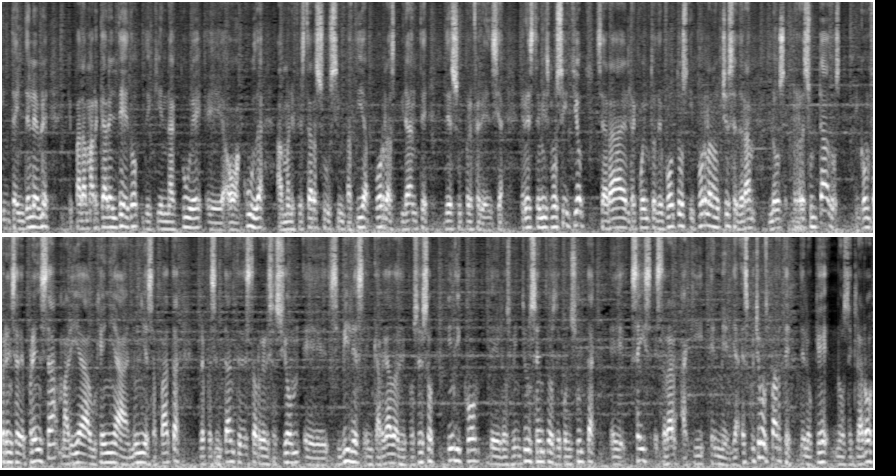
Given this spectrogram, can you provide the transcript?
tinta indeleble que para marcar el dedo de quien actúe eh, o acuda a manifestar su simpatía por la aspirante de su preferencia. En este mismo sitio se hará el recuento de votos y por la noche se darán los resultados. En conferencia de prensa, María Eugenia Núñez Zapata, representante de esta organización eh, civiles encargada del proceso, indicó de los 21 centros de consulta, eh, 6 estarán aquí en media. Escuchemos parte de lo que nos declaró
